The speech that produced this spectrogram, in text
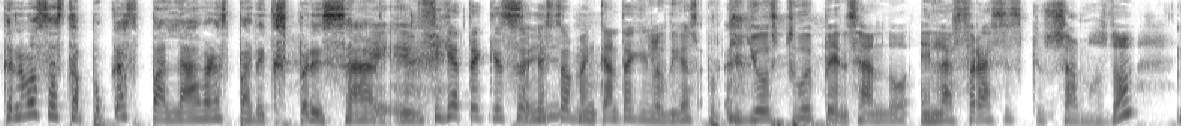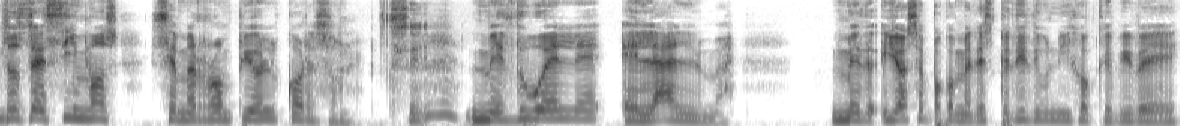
tenemos hasta pocas palabras para expresar. Eh, eh, fíjate que esto me encanta que lo digas porque yo estuve pensando en las frases que usamos, ¿no? Entonces decimos, se me rompió el corazón. Sí. Me duele el alma. yo hace poco me despedí de un hijo que vive,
